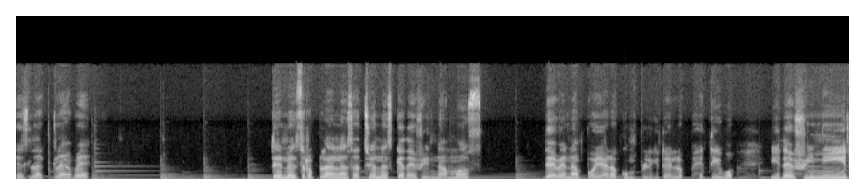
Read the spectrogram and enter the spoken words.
es la clave de nuestro plan. Las acciones que definamos deben apoyar a cumplir el objetivo y definir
